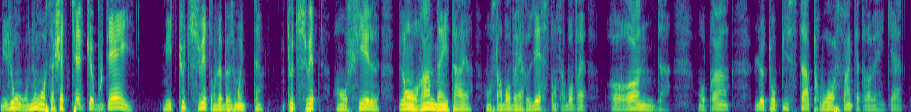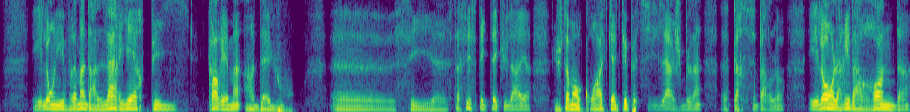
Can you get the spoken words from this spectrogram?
Mais là, nous, on s'achète quelques bouteilles, mais tout de suite, on a besoin de temps. Tout de suite, on file, puis là, on rentre dans les terres. On s'en va vers l'est, on s'en va vers Ronda. On prend l'autopista 384. Et là, on est vraiment dans l'arrière-pays, carrément andalou. Euh, c'est assez spectaculaire. Justement, on croise quelques petits villages blancs par-ci, par-là. Et là, on arrive à Ronda,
